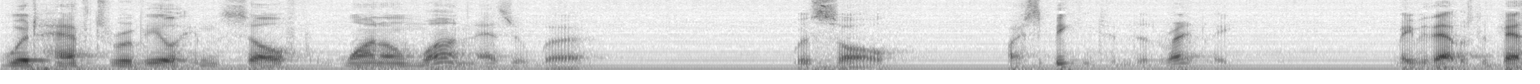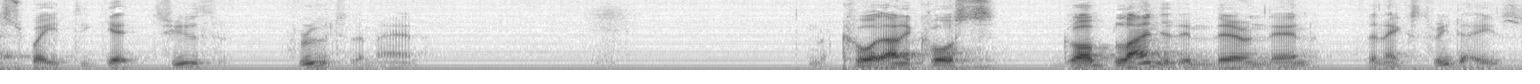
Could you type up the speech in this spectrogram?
would have to reveal himself one on one, as it were, with Saul by speaking to him directly. Maybe that was the best way to get to, through to the man. And of, course, and of course, God blinded him there and then the next three days,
